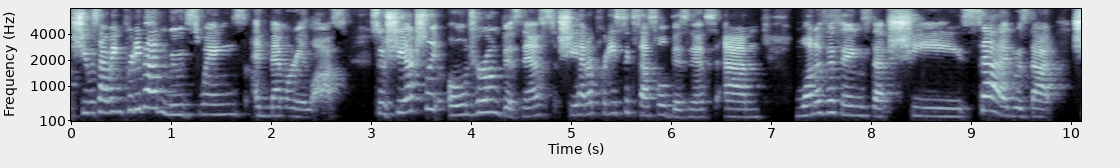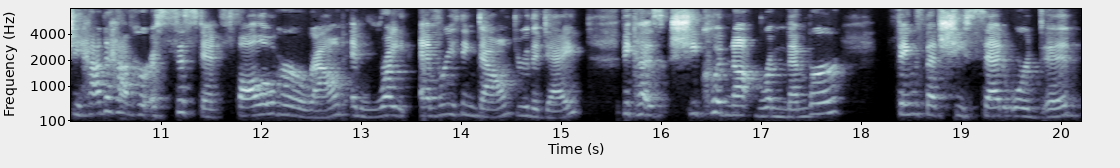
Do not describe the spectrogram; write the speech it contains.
she was having pretty bad mood swings and memory loss. So she actually owned her own business. She had a pretty successful business. And one of the things that she said was that she had to have her assistant follow her around and write everything down through the day because she could not remember things that she said or did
